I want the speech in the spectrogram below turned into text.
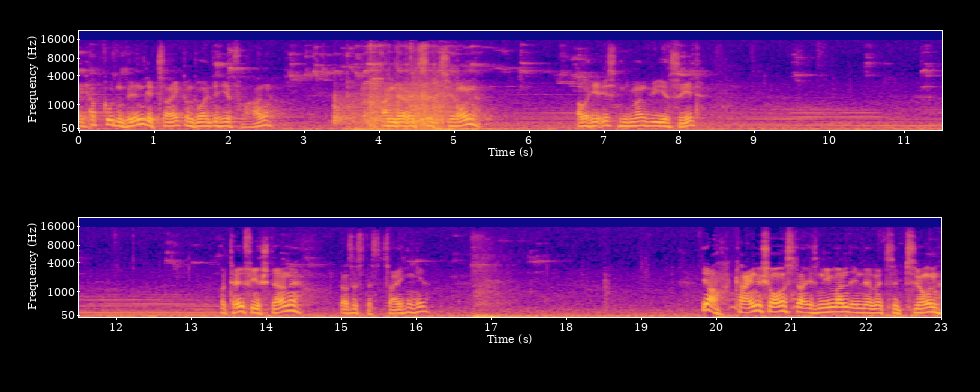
Ich habe guten Willen gezeigt und wollte hier fragen an der Rezeption. Aber hier ist niemand, wie ihr seht. Hotel 4 Sterne, das ist das Zeichen hier. Ja, keine Chance, da ist niemand in der Rezeption.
